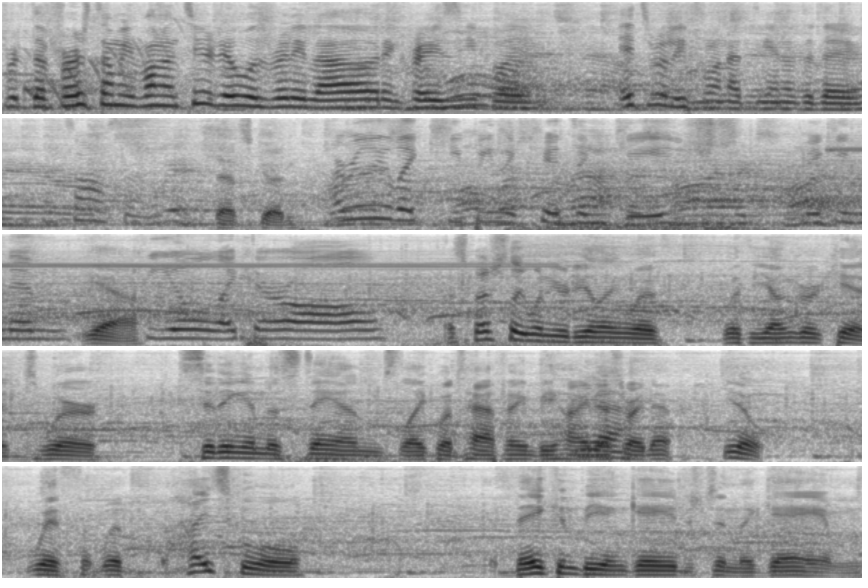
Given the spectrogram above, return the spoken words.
For the first time we volunteered, it was really loud and crazy, but it's really fun at the end of the day. That's awesome. That's good. I really like keeping the kids engaged, making them Yeah. feel like they're all especially when you're dealing with with younger kids where sitting in the stands like what's happening behind us right now you know with with high school they can be engaged in the game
